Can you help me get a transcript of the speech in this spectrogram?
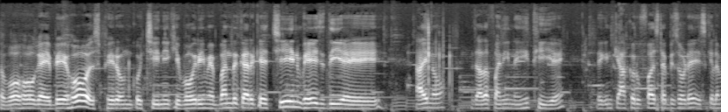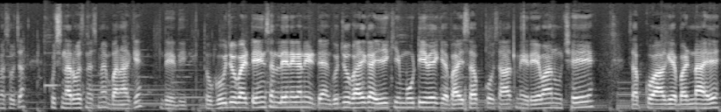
तो वो हो गए बेहोश, फिर उनको चीनी की बोरी में बंद करके चीन भेज दिए। आई नो ज़्यादा फनी नहीं थी ये। लेकिन क्या करूँ? फ़र्स्ट एपिसोड है, इसके लिए मैं सोचा कुछ नर्वसनेस में बना के दे दी। तो गुज्जू भाई टेंशन लेने का नहीं गुज्जू भाई का एक ही मोटिव है कि भाई सबको साथ में रेवानू छे, सबको आगे बढ़ना है।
